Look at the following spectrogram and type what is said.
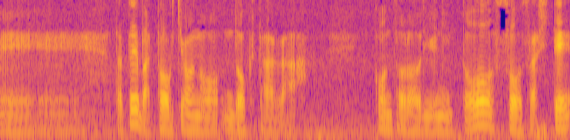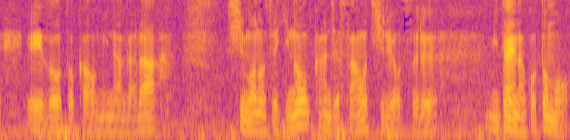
えー、例えば東京のドクターがコントロールユニットを操作して映像とかを見ながら下関の患者さんを治療するみたいなことも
